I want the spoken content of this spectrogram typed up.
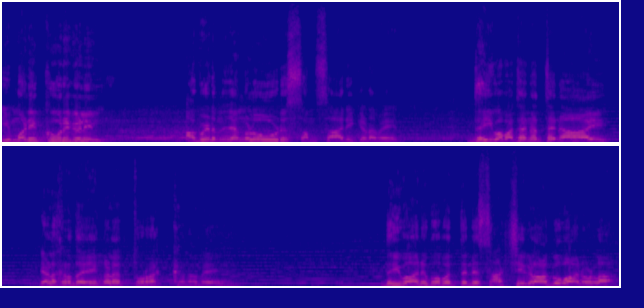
ഈ മണിക്കൂറുകളിൽ അവിടുന്ന് ഞങ്ങളോട് സംസാരിക്കണമേ. ദൈവവചനത്തിനായി ഞങ്ങളുടെ ഹൃദയങ്ങളെ തുറക്കണമേ. ദൈവാനുഭവത്തിന്റെ സാക്ഷികളാകുവാനുള്ള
